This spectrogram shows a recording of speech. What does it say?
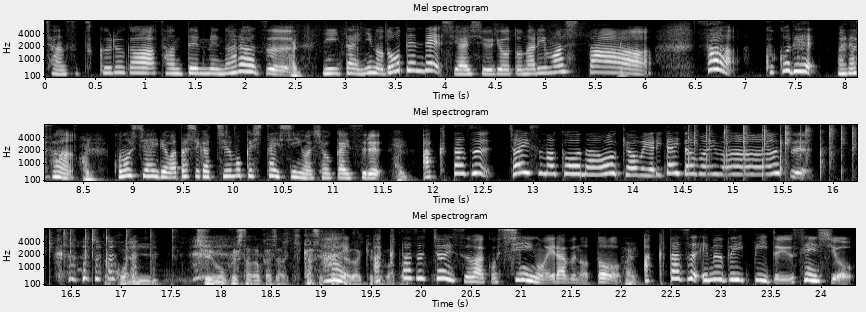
チャンス作るが3点目ならず、はい、2対2の同点で試合終了となりました。はい、さあ、ここで前田さん、はい、この試合で私が注目したいシーンを紹介する、はい、アクタズチョイスのコーナーを今日もやりたいと思います。どこに注目したのかじゃあ聞かせていただければと、はい、アクタズチョイスはこうシーンを選ぶのと、はい、アクタズ MVP という選手を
